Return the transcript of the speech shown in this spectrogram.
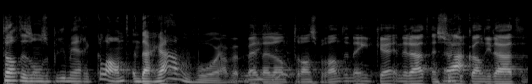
dat is onze primaire klant en daar gaan we voor. Ja, we ben daar je? dan transparant in, denk ik, hè, inderdaad. En zoek Ja. de kandidaten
